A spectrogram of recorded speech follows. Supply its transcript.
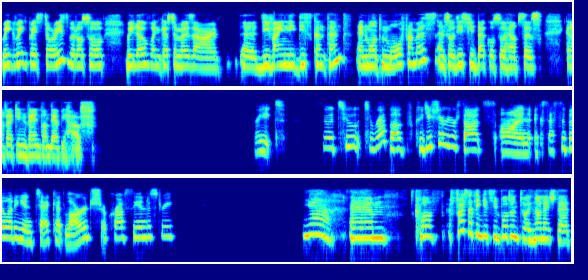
we great great stories, but also we love when customers are uh, divinely discontent and want more from us. And so this feedback also helps us kind of like invent on their behalf. Great. So to to wrap up, could you share your thoughts on accessibility in tech at large across the industry? Yeah. Um, well, first, I think it's important to acknowledge that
